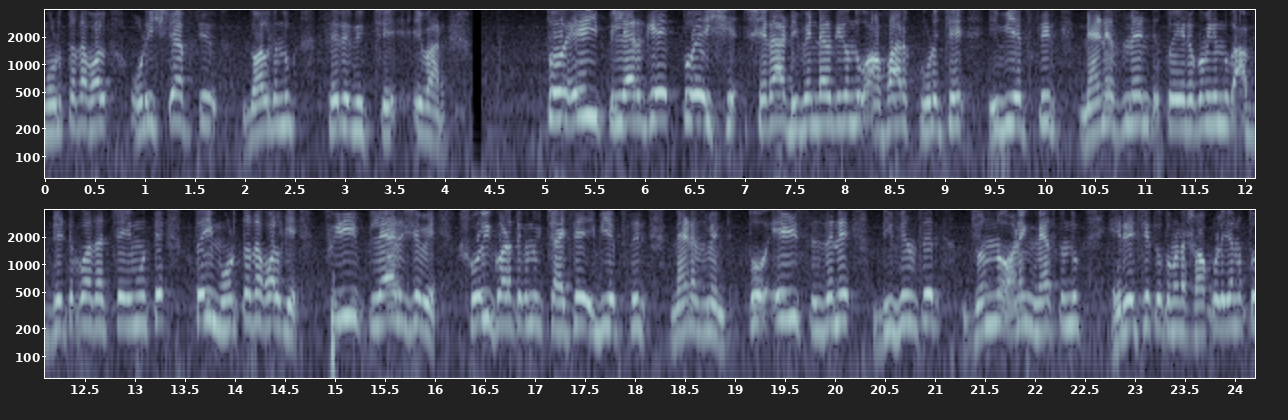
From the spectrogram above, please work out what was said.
মুহূর্তটা বল উড়িষ্যা এফসি দল কিন্তু সেরে দিচ্ছে এবার। তো এই প্লেয়ারকে তো এই সেরা ডিফেন্ডারকে কিন্তু অফার করেছে E ইবিএফসির ম্যানেজমেন্ট তো এরকমই কিন্তু আপডেট পাওয়া যাচ্ছে এই মুহূর্তে। তো এই মোর্তাদা ফলকে ফ্রি প্লেয়ার হিসেবে সই করাতে কিন্তু চাইছে E ইবিএফসির ম্যানেজমেন্ট তো এই সিজনে ডিফেন্সের জন্য অনেক ম্যাচ কিন্তু হেরেছে। তো তোমরা সকলে জানো, তো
